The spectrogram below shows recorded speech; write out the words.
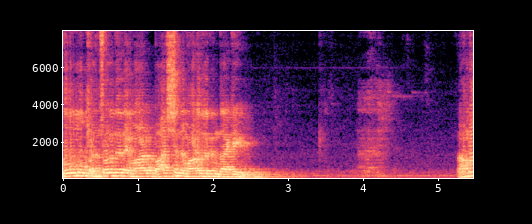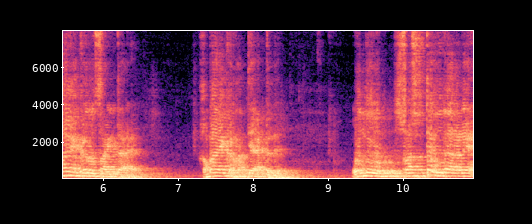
ಕೋಮು ಪ್ರಚೋದನೆ ಮಾಡ, ಭಾಷಣ ಮಾಡೋದ್ರಿಂದಾಗಿ ಅಮಾಯಕರು ಸಾಯ್ತಾರೆ. ಅಮಾಯಕರ ಹತ್ಯೆ ಆಗ್ತದೆ. ಒಂದು ಸ್ಪಷ್ಟ ಉದಾಹರಣೆ.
